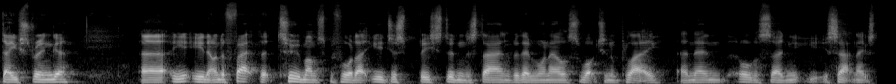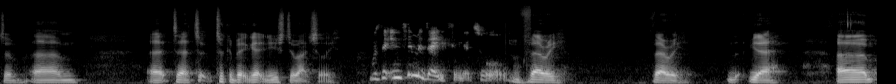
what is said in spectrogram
Dave Stringer. Uh, you, you, know, and the fact that two months before that you'd just be stood in the stand with everyone else watching them play, and then all of a sudden you, you sat next to them. Um, it uh, t- took a bit of getting used to actually. Was it intimidating at all? Very, very yeah. Um,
